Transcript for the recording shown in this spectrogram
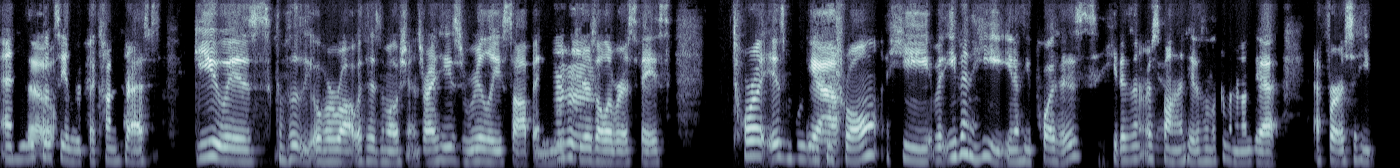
and you So- also see like the contrast. Gyu is completely overwrought with his emotions, right? He's really sobbing, with Mhm. tears all over his face. Tora is more in control. He, but even he, you know, he pauses. He doesn't respond. He doesn't look around yet at first. He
